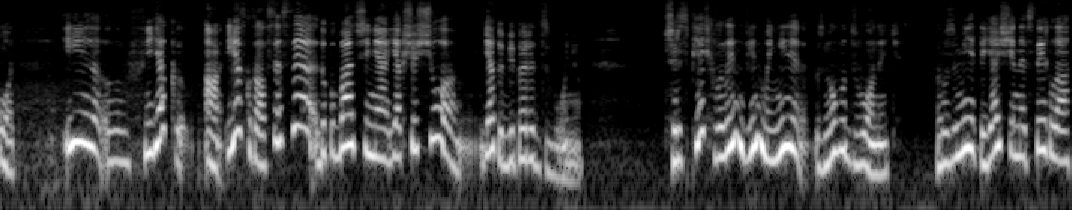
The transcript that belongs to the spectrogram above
От. І е, ніяк, а, я сказала, все, все, до побачення. Якщо що, я тобі передзвоню. Через 5 хвилин він мені знову дзвонить. Розумієте, я ще не встигла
